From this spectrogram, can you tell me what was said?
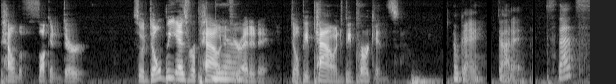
pound the fucking dirt. So don't be Ezra Pound if you're editing. Don't be Pound, be Perkins. Okay, got it. So that's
